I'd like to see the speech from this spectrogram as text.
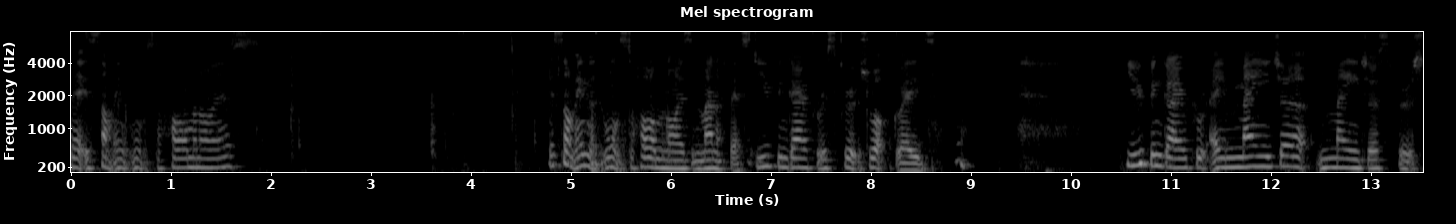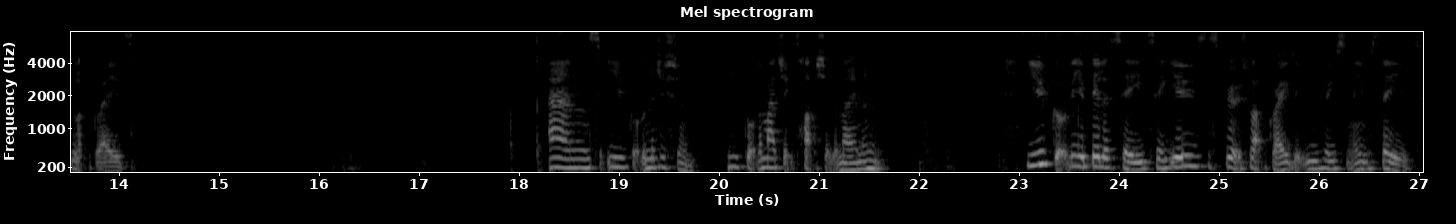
there is something that wants to harmonise. There's something that wants to harmonise and manifest. You've been going for a spiritual upgrade. You've been going through a major, major spiritual upgrade. And you've got the magician. You've got the magic touch at the moment. You've got the ability to use the spiritual upgrade that you've recently received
